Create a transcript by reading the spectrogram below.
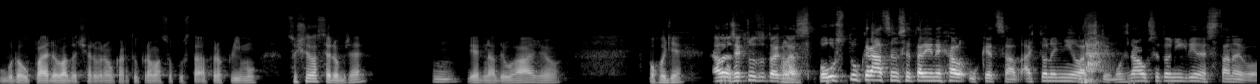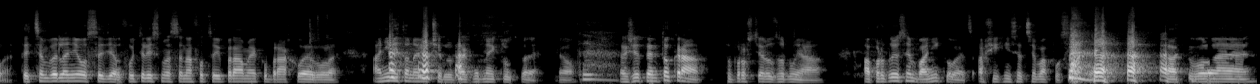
budou plédovat za červenou kartu pro Masopusta a pro Klímu, což je zase dobře, hm. jedna, druhá, že jo, v pohodě. Ale řeknu to takhle, Ale- spoustukrát jsem se tady nechal ukecat, ať to není lačný, možná už se to nikdy nestane, vole. Teď jsem vedle něho seděl, fotili jsme se na fotce, vypadáme jako bráchové, vole. Ani mi to nevyčetl, tak hodný kluk to je, jo. Takže tentokrát to prostě rozhodnu já. A protože jsem baníkovec a všichni se třeba posadí, tak vole.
